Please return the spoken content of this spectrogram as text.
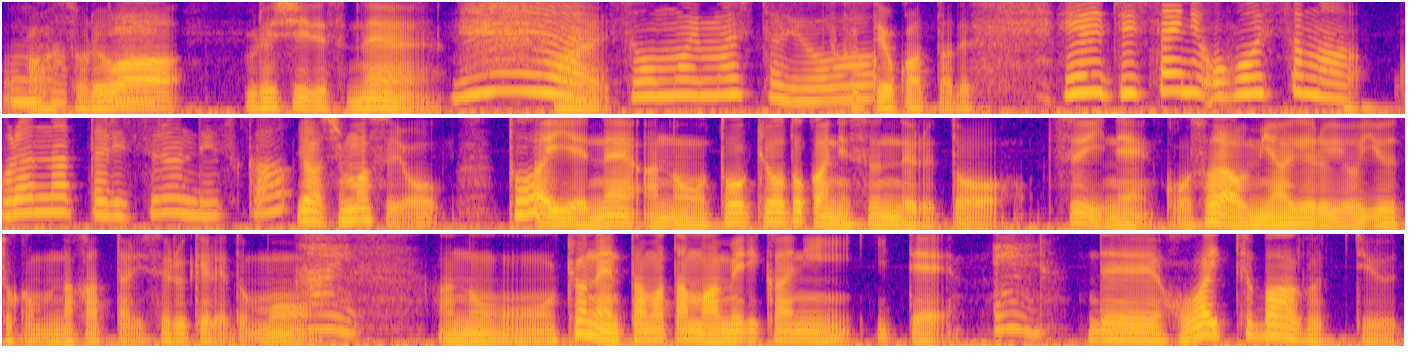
音楽で、あそれは嬉しいですね。ねえ、はいそう思いましたよ作ってよかったです。えー実際にお星様ご覧になったりするんですか？いやしますよ。とはいえねあの東京とかに住んでるとついねこう空を見上げる余裕とかもなかったりするけれども、はい。あの去年たまたまアメリカにいてええ。でホワイツバーグっていう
